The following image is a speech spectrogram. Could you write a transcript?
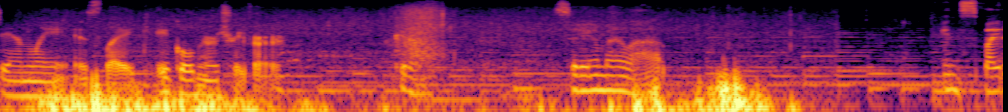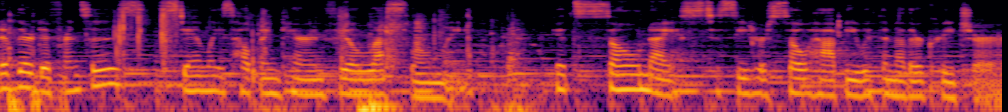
Stanley is like a golden retriever. Look at him, sitting in my lap. In spite of their differences, Stanley's helping Karen feel less lonely. It's so nice to see her so happy with another creature.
